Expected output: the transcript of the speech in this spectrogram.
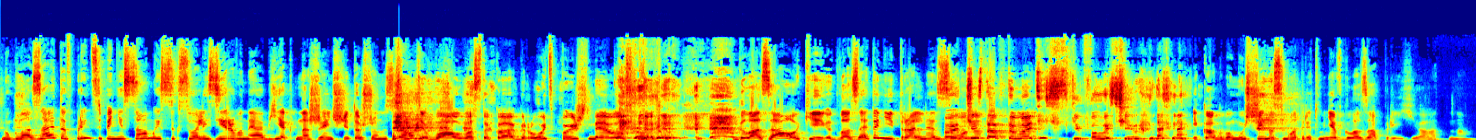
Ну, глаза — это, в принципе, не самый сексуализированный объект на женщине. То, что он сказал, вау, у вас такая грудь пышная. Глаза, окей, глаза — это нейтральная зона. Чисто автоматически получилось. И как бы мужчина смотрит мне в глаза, приятно.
